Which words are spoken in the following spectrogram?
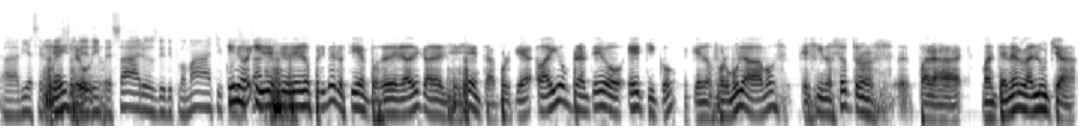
había secuestros de, empresarios, de diplomáticos. Y, desde los primeros tiempos, desde la década del 60, porque hay un planteo ético que nos formulábamos que si nosotros eh, para mantener la lucha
